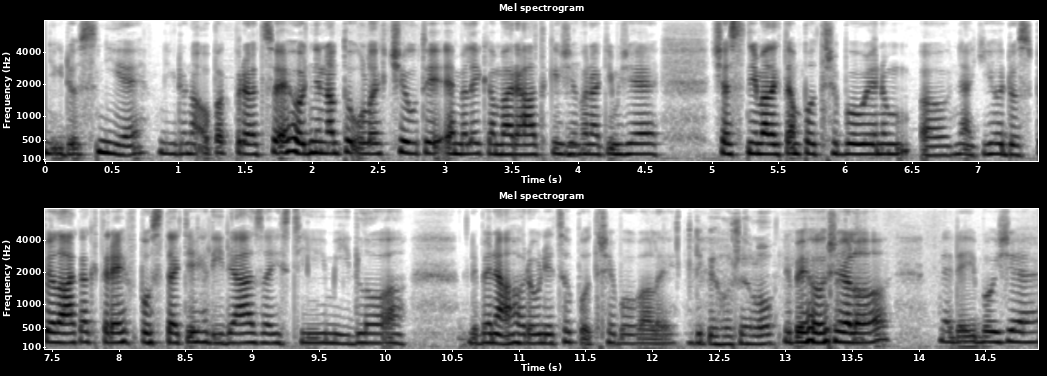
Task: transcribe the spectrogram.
Někdo s ní je, někdo naopak pracuje. Hodně nám to ulehčují ty Emily kamarádky, že ona tím, že je čas s nima, tak tam potřebují jenom uh, nějakého dospěláka, který v podstatě hlídá, zajistí jim jídlo a kdyby náhodou něco potřebovali. Kdyby hořelo. Kdyby hořelo, nedej bože.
